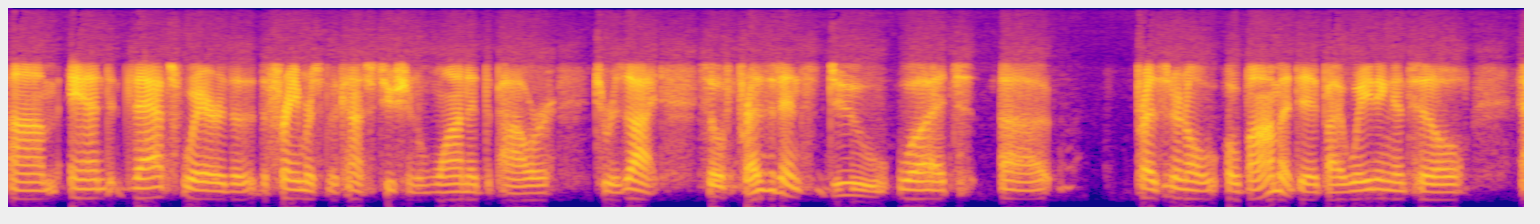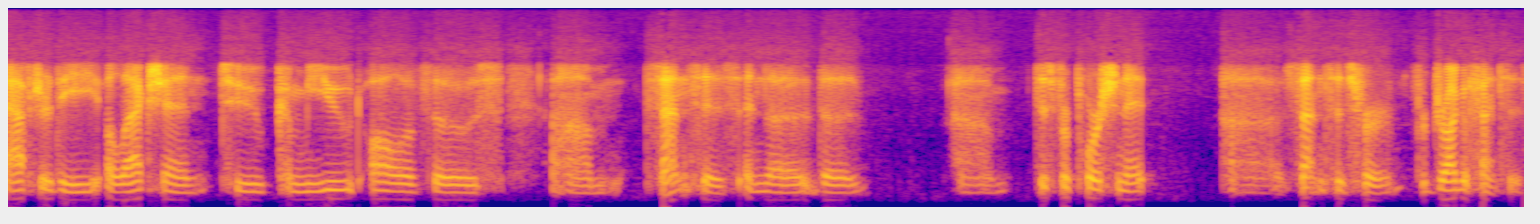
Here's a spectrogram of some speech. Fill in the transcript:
Um, and that's where the, the framers of the Constitution wanted the power to reside. So if presidents do what uh, President Obama did by waiting until after the election to commute all of those um, sentences and the the um, disproportionate uh, sentences for for drug offenses.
